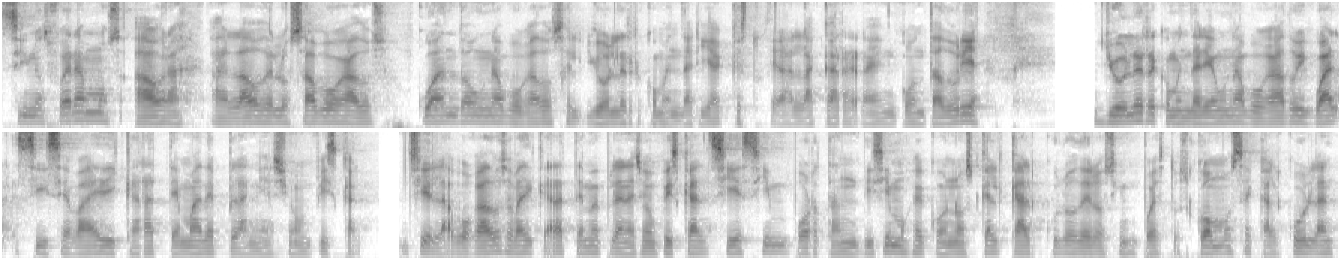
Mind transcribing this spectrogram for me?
Si nos fuéramos ahora al lado de los abogados, ¿cuándo a un abogado yo le recomendaría que estudiara la carrera en contaduría? Yo le recomendaría a un abogado igual si se va a dedicar a tema de planeación fiscal. Si el abogado se va a dedicar a tema de planeación fiscal, sí es importantísimo que conozca el cálculo de los impuestos, cómo se calculan,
